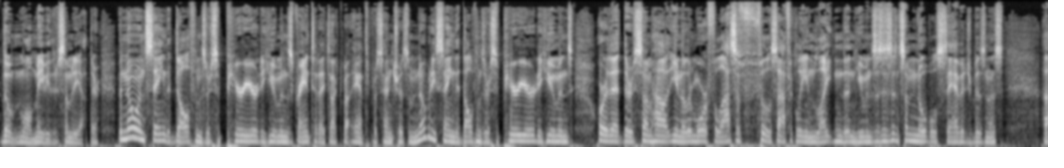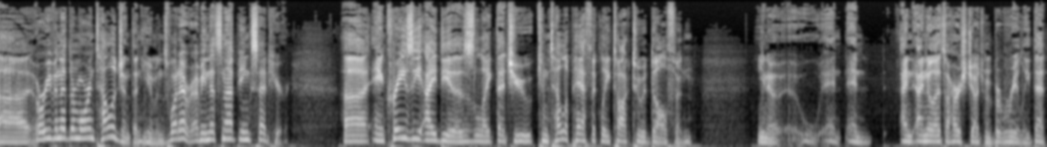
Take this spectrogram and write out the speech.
though well maybe there's somebody out there but no one's saying that dolphins are superior to humans. Granted i talked about anthropocentrism. Nobody's saying that dolphins are superior to humans or that they're somehow you know they're more philosoph- philosophically enlightened than humans. This isn't some noble savage business uh, or even that they're more intelligent than humans. Whatever. I mean that's not being said here. Uh, and crazy ideas like that you can telepathically talk to a dolphin you know and and I, I know that's a harsh judgment, but really, that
